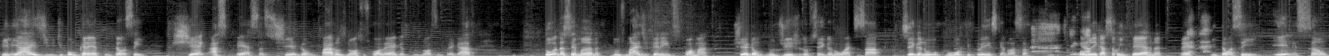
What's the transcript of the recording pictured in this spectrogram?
filiais de, de concreto. Então, assim, as peças chegam para os nossos colegas, para os nossos empregados, toda semana, dos mais diferentes formatos. Chegam no digital, chegam no WhatsApp, chega no, no workplace, que é a nossa ah, comunicação interna, né? Então, assim, eles são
